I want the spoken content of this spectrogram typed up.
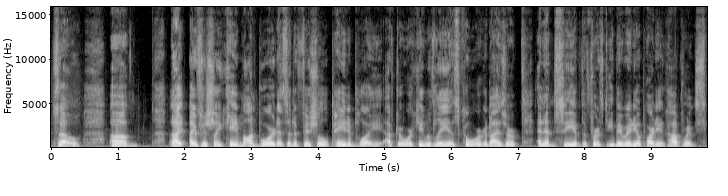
so, um, I, I officially came on board as an official paid employee after working with Lee as co organizer and MC of the first eBay radio party and conference.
